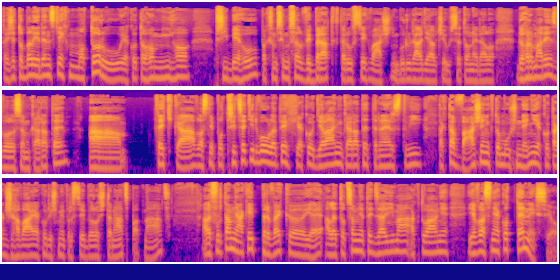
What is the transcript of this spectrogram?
Takže to byl jeden z těch motorů jako toho mýho příběhu. Pak jsem si musel vybrat, kterou z těch vášní budu dál dělat, že už se to nedalo dohromady. Zvolil jsem karate a teďka, vlastně po 32 letech jako dělání karate, trenérství, tak ta vášeň k tomu už není jako tak žhavá, jako když mi prostě bylo 14-15, ale furt tam nějaký prvek eh, je, ale to, co mě teď zajímá aktuálně, je vlastně jako tenis, jo.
